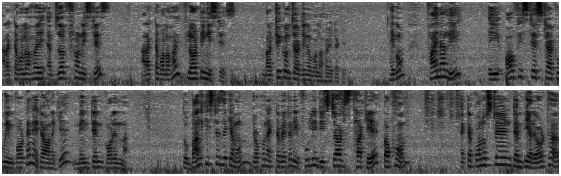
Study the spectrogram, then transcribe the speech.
আর একটা বলা হয় অ্যাবজর্পশন স্টেজ আর একটা বলা হয় ফ্লটিং স্টেজ বা ট্রিকল চার্জিংও বলা হয় এটাকে। এবং ফাইনালি এই অফ স্টেজটা খুব ইম্পর্টেন্ট এটা অনেকে মেনটেন করেন না। তো বাল্ক স্টেজে কেমন? যখন একটা ব্যাটারি ফুলি ডিসচার্জ থাকে, তখন একটা কনস্ট্যান্ট অ্যাম্পিয়ারে অর্থাৎ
